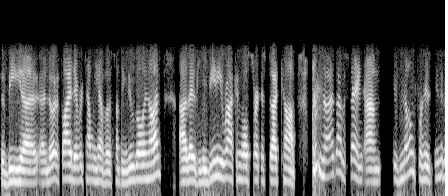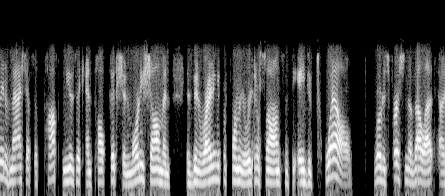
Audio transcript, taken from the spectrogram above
to be uh, uh, notified every time we have uh, something new going on. Uh, that is LudiniRockandRollCircus.com. now, as I was saying, um, is known for his innovative mashups of pop music and pulp fiction. Morty Shallman has been writing and performing original songs since the age of 12. Wrote his first novella, uh,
